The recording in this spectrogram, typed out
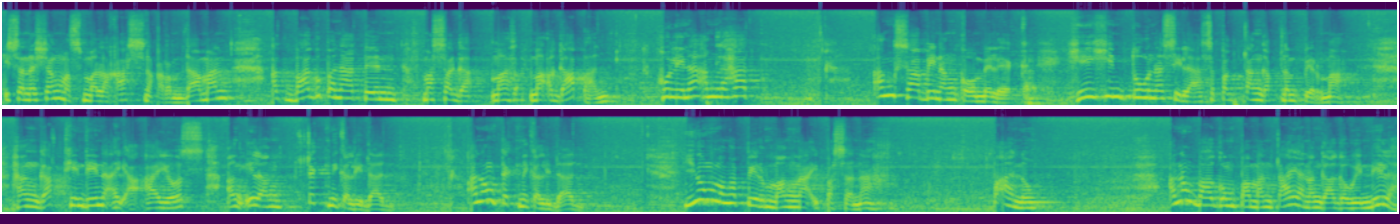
Isa na siyang mas malakas na karamdaman at bago pa natin masaga, ma- maagapan, huli na ang lahat. Ang sabi ng COMELEC, hihinto na sila sa pagtanggap ng pirma hanggat hindi na ay aayos ang ilang teknikalidad. Anong teknikalidad? Yung mga pirmang naipasa na. Paano? Anong bagong pamantayan ang gagawin nila?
